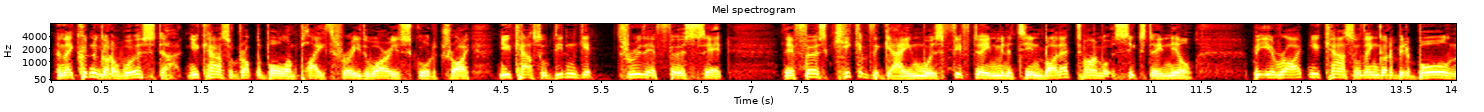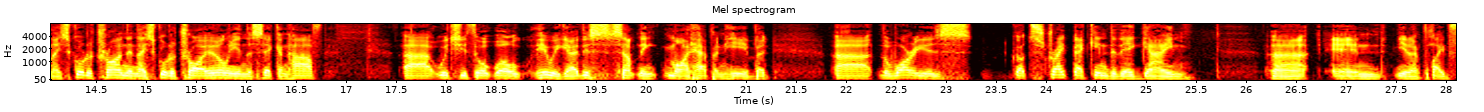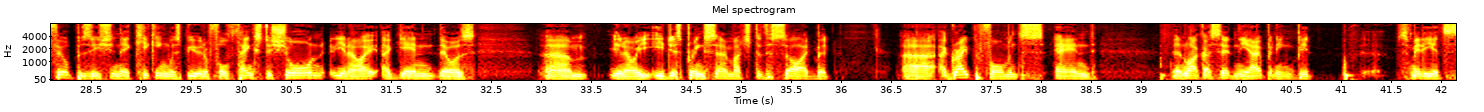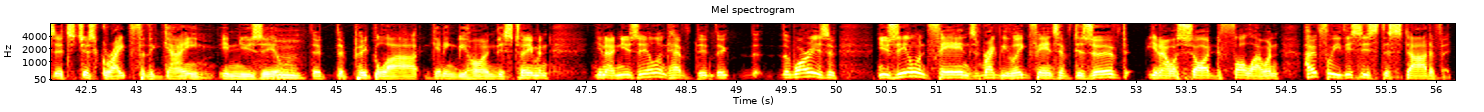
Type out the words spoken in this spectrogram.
and they couldn't have got a worse start. Newcastle dropped the ball on play three. The Warriors scored a try. Newcastle didn't get through their first set. Their first kick of the game was 15 minutes in. By that time, it was 16 0. But you're right, Newcastle then got a bit of ball and they scored a try, and then they scored a try early in the second half, uh, which you thought, well, here we go, this something might happen here. But uh, the Warriors got straight back into their game uh, and you know played field position. Their kicking was beautiful, thanks to Shaun. You know, again there was, um, you know, he, he, just brings so much to the side. But uh, a great performance, and and like I said in the opening bit, Smithy, it's it's just great for the game in New Zealand mm. that that people are getting behind this team, and you know, New Zealand have the the, the Warriors have New Zealand fans, rugby league fans, have deserved you know a side to follow, and hopefully this is the start of it.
